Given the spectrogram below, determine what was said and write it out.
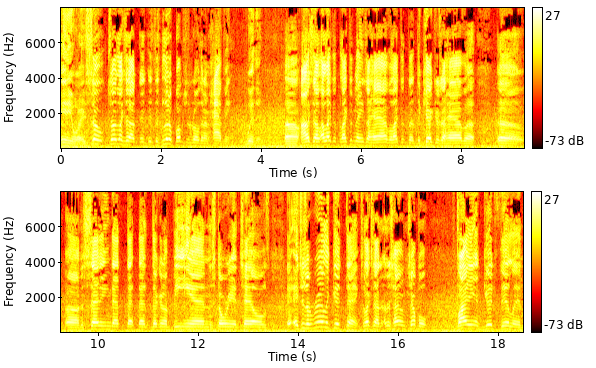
anyway, so so like I said, it's this little bumps in the road that I'm having with it. Uh, I, I like the, like the names I have. I like the, the, the characters I have. Uh, uh, uh, the setting that, that, that they're gonna be in, the story it tells. It, it's just a really good thing. So, like I said, I'm just having trouble finding a good villain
